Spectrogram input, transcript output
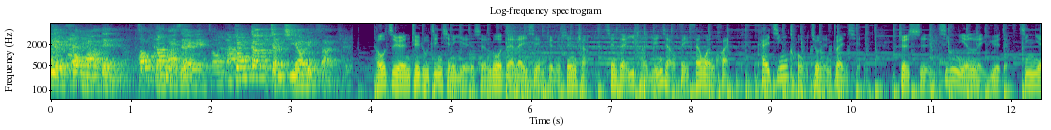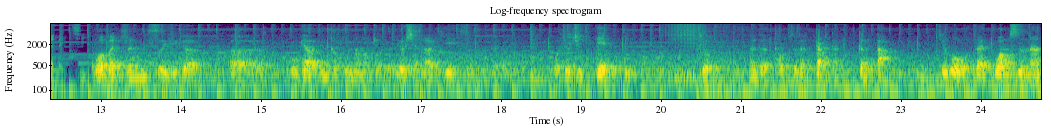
对，中华电的，中华电，中钢暂时也袂使。投资人追逐金钱的眼神落在赖宪正的身上。现在一场演讲费三万块，开金口就能赚钱，这是经年累月的经验累积。我本身是一个呃股票已经投资那么久了，又想要一夜致富的人，我就去垫饼，就那个投资的杠杆更大。结果我在光是那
